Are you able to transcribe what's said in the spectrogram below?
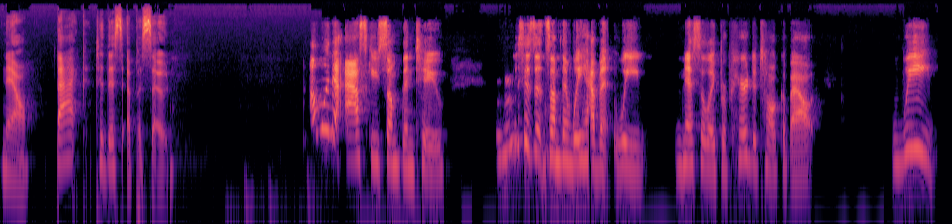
Now, back to this episode. I want to ask you something too. Mm-hmm. This isn't something we haven't we necessarily prepared to talk about. We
